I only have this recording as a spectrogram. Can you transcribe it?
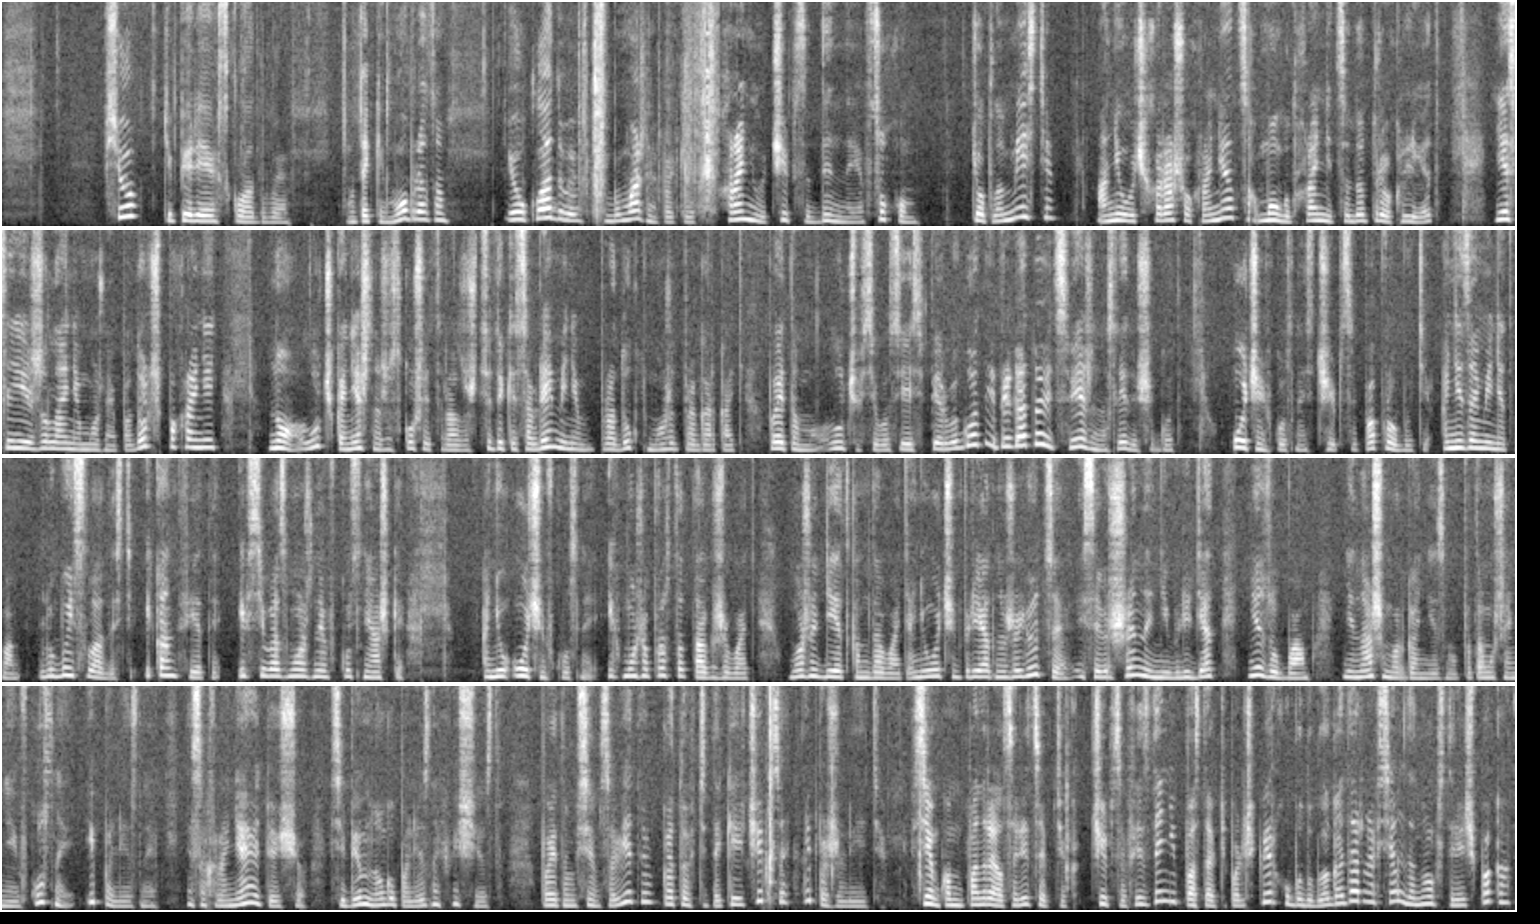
Все, теперь я их складываю вот таким образом и укладываю в бумажный пакет. Храню чипсы дынные в сухом теплом месте. Они очень хорошо хранятся, могут храниться до трех лет. Если есть желание, можно и подольше похоронить. Но лучше, конечно же, скушать сразу. Все-таки со временем продукт может прогоркать. Поэтому лучше всего съесть в первый год и приготовить свежий на следующий год. Очень вкусные чипсы, попробуйте. Они заменят вам любые сладости, и конфеты, и всевозможные вкусняшки. Они очень вкусные. Их можно просто так жевать. Можно деткам давать. Они очень приятно жуются и совершенно не вредят ни зубам, ни нашему организму, потому что они и вкусные, и полезные. И сохраняют еще в себе много полезных веществ. Поэтому всем советую, готовьте такие чипсы и пожалеете. Всем, кому понравился рецептик чипсов из дыни, поставьте пальчик вверх, буду благодарна. Всем до новых встреч. Пока!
